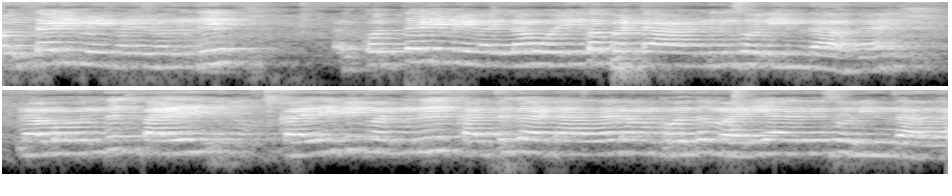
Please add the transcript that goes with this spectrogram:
கொத்தடிமைகள் வந்து கொத்தடிமைகள்லாம் ஒழிக்கப்பட்ட ஆண்டுன்னு சொல்லியிருந்தாங்க. நம்ம வந்து கல் கல்வி வந்து கற்றுக்காட்டாத நமக்கு வந்து மரியாதைன்னு சொல்லியிருந்தாங்க.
